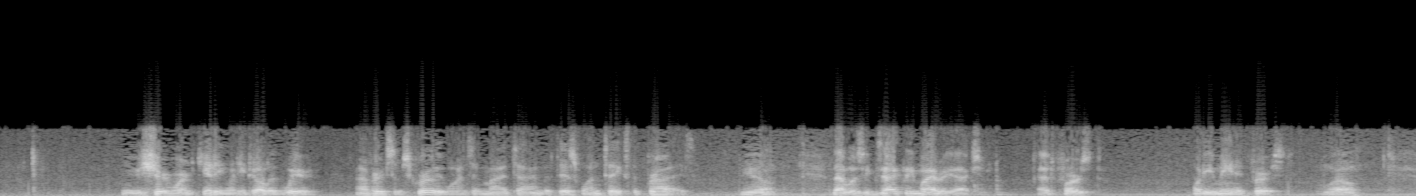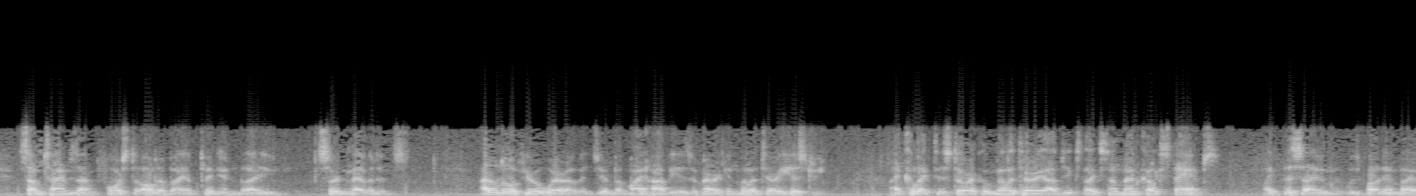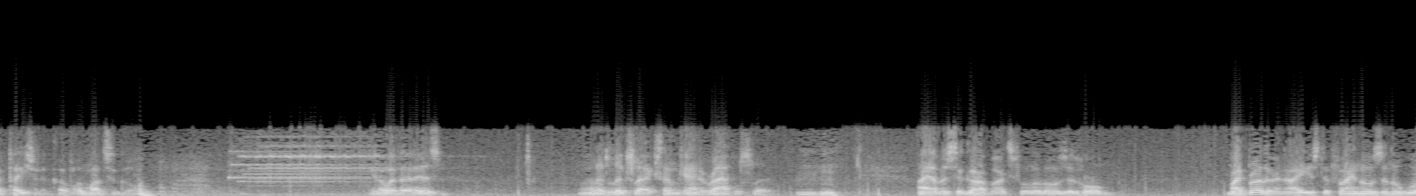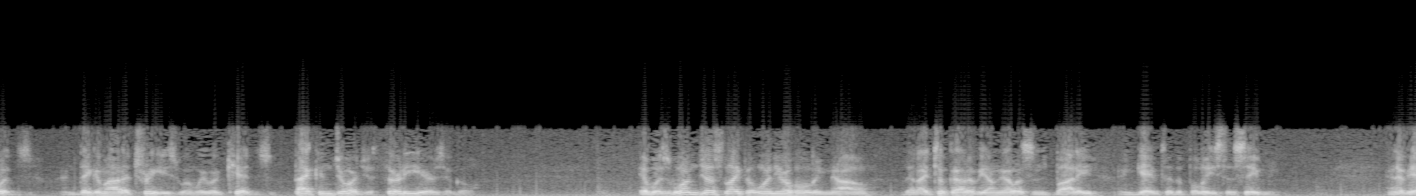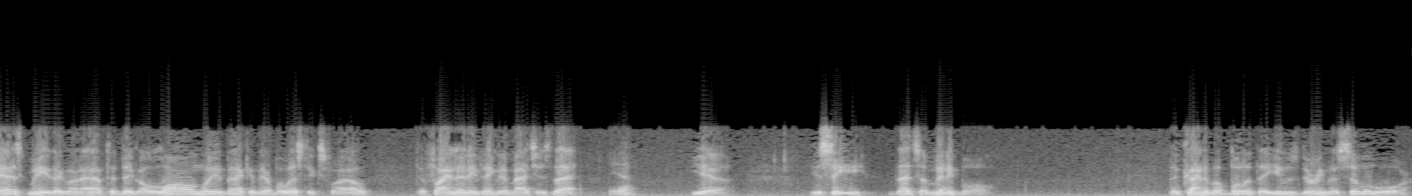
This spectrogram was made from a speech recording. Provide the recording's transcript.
You sure weren't kidding when you called it weird. I've heard some screwy ones in my time, but this one takes the prize. Yeah. That was exactly my reaction. At first. What do you mean at first? Well, sometimes I'm forced to alter my opinion by certain evidence. I don't know if you're aware of it, Jim, but my hobby is American military history. I collect historical military objects like some men collect stamps. Like this item that was brought in by a patient a couple of months ago. You know what that is? Well, it looks like some kind of rifle slug. Mm-hmm. I have a cigar box full of those at home. My brother and I used to find those in the woods and dig them out of trees when we were kids, back in Georgia 30 years ago. It was one just like the one you're holding now that I took out of young Ellison's body and gave to the police this evening. And if you ask me, they're going to have to dig a long way back in their ballistics file to find anything that matches that. Yeah? Yeah. You see, that's a Minié ball. The kind of a bullet they used during the Civil War.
